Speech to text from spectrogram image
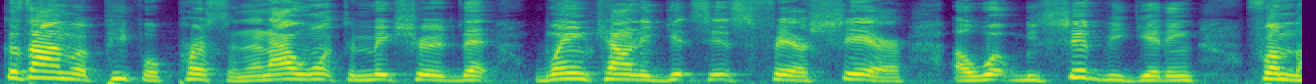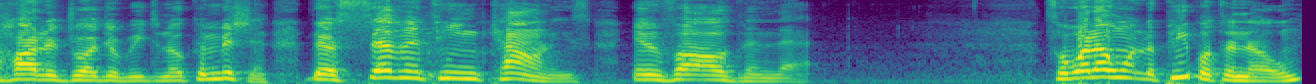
because I'm a people person and I want to make sure that Wayne County gets its fair share of what we should be getting from the Heart of Georgia Regional Commission. There are 17 counties involved in that. So, what I want the people to know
